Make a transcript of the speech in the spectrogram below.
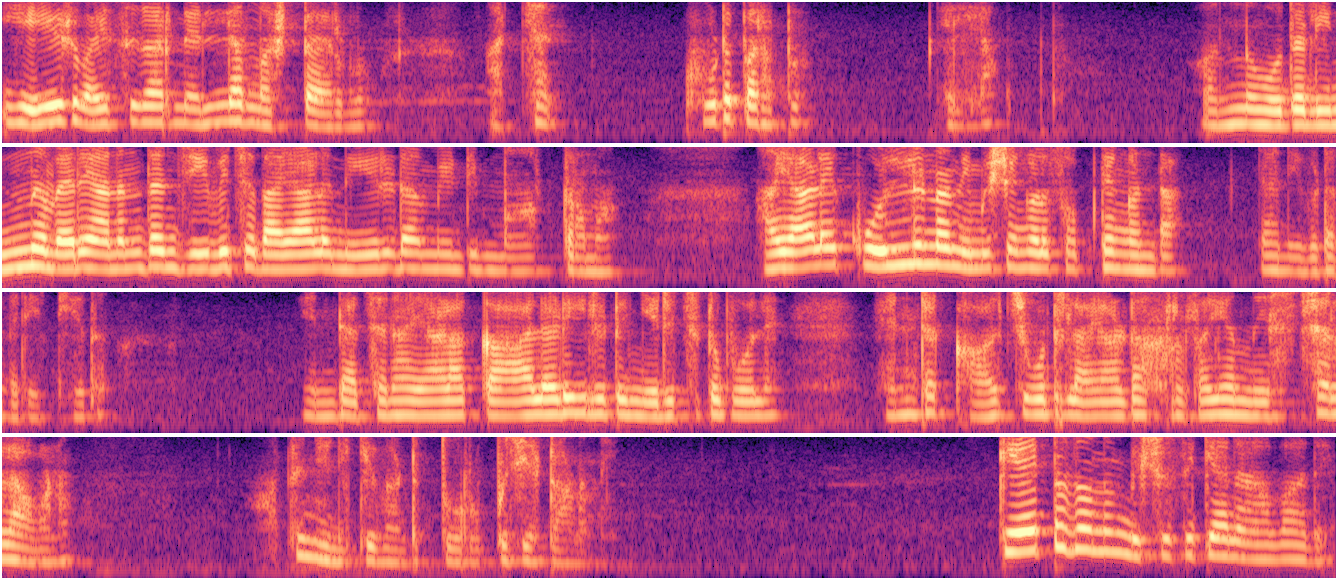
ഈ ഏഴ് വയസ്സുകാരനെല്ലാം നഷ്ടമായിരുന്നു അച്ഛൻ കൂടെപ്പറപ്പ് എല്ലാം. അന്ന് മുതൽ ഇന്ന് വരെ അനന്തം ജീവിച്ചത് അയാളെ നേരിടാൻ വേണ്ടി മാത്രമാണ് അയാളെ കൊല്ലുന്ന നിമിഷങ്ങൾ സ്വപ്നം കണ്ട ഞാൻ ഇവിടെ വരെ എത്തിയത്. എന്റെ അച്ഛൻ അയാളെ കാലടിയിലിട്ട് ഞെരിച്ചതുപോലെ എന്റെ കാൽച്ചുവട്ടിൽ അയാളുടെ ഹൃദയം നിശ്ചലാവണം അതിനെനിക്ക് വേണ്ട തുറപ്പ് ചീട്ടാണ് നീ. കേട്ടതൊന്നും വിശ്വസിക്കാനാവാതെ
